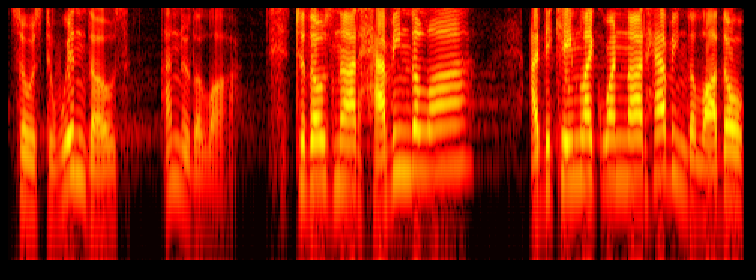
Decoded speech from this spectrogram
so as to win those under the law. To those not having the law, I became like one not having the law, though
